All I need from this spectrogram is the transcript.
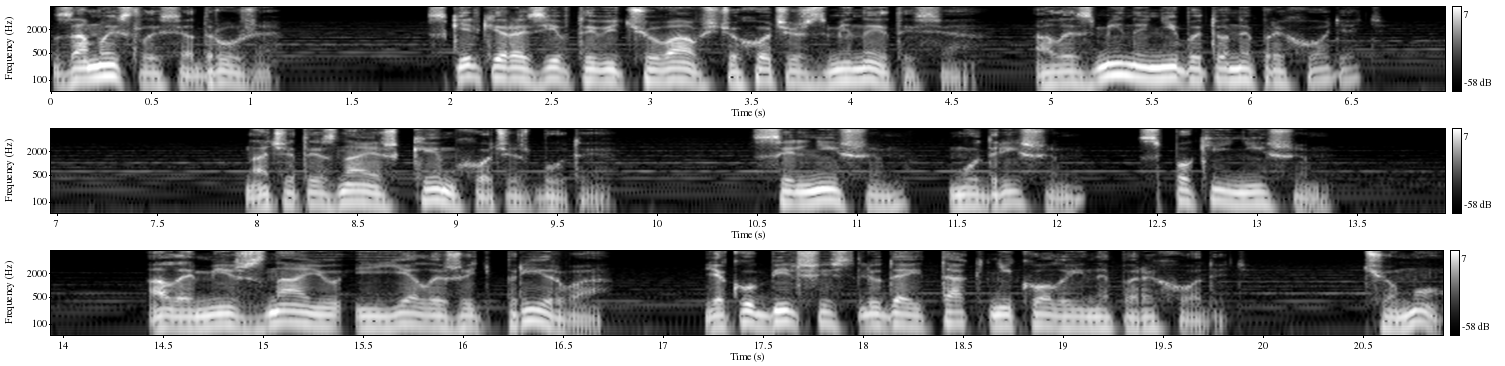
Замислися, друже. Скільки разів ти відчував, що хочеш змінитися, але зміни нібито не приходять? Наче ти знаєш, ким хочеш бути сильнішим, мудрішим, спокійнішим. Але між знаю і є лежить прірва, яку більшість людей так ніколи й не переходить. Чому?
